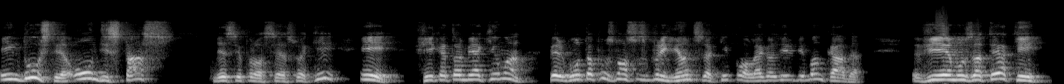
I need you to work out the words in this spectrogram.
Indústria, onde estás nesse processo aqui? E fica também aqui uma pergunta para os nossos brilhantes aqui, colegas de, de bancada. Viemos até aqui.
